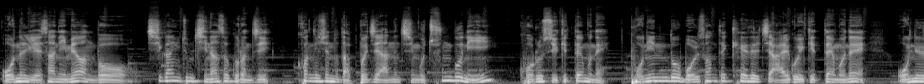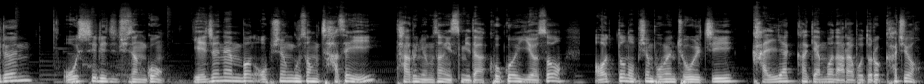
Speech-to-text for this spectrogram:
오늘 예산이면 뭐 시간이 좀 지나서 그런지 컨디션도 나쁘지 않은 친구 충분히 고를 수 있기 때문에 본인도 뭘 선택해야 될지 알고 있기 때문에 오늘은 5 시리즈 G30 예전에 한번 옵션 구성 자세히 다룬 영상이 있습니다. 그거에 이어서 어떤 옵션 보면 좋을지 간략하게 한번 알아보도록 하죠.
